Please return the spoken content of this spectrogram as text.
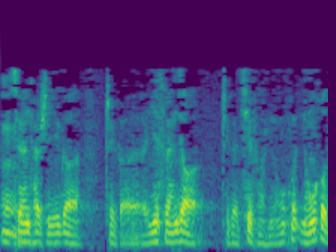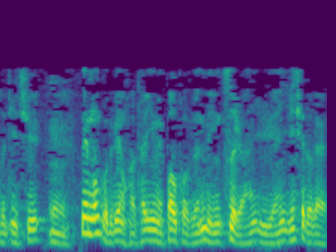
嗯虽然它是一个这个伊斯兰教这个气氛很浓厚浓厚的地区。嗯，内蒙古的变化，它因为包括文明、自然、语言，一切都在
